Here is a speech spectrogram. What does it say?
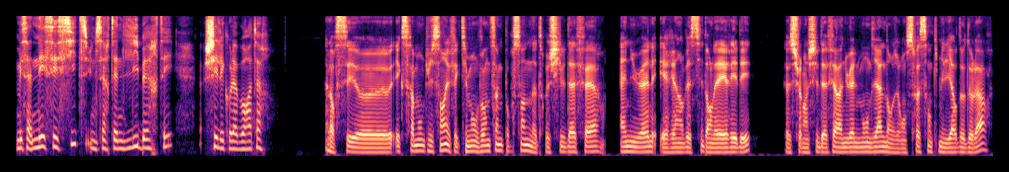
mais ça nécessite une certaine liberté chez les collaborateurs. Alors c'est euh, extrêmement puissant. Effectivement, 25% de notre chiffre d'affaires annuel est réinvesti dans la R&D euh, sur un chiffre d'affaires annuel mondial d'environ 60 milliards de dollars.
